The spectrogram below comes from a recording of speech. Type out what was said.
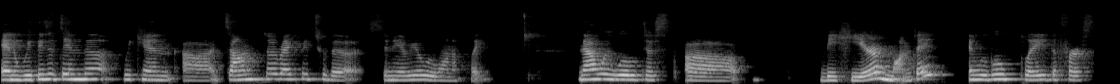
And with this agenda, we can uh, jump directly to the scenario we want to play. Now we will just uh, be here on Monday and we will play the first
